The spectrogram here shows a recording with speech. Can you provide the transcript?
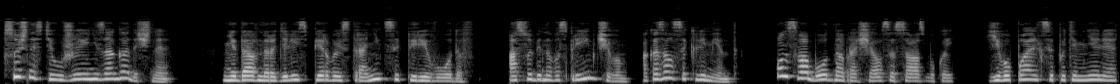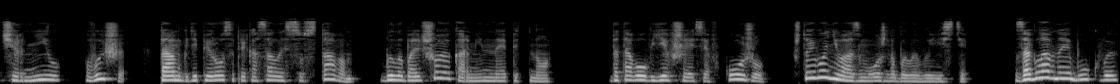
В сущности, уже и не загадочная. Недавно родились первые страницы переводов. Особенно восприимчивым оказался Климент. Он свободно обращался с азбукой. Его пальцы потемнели от чернил, выше там, где перо соприкасалось с суставом, было большое карминное пятно, до того въевшееся в кожу, что его невозможно было вывести. Заглавные буквы,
